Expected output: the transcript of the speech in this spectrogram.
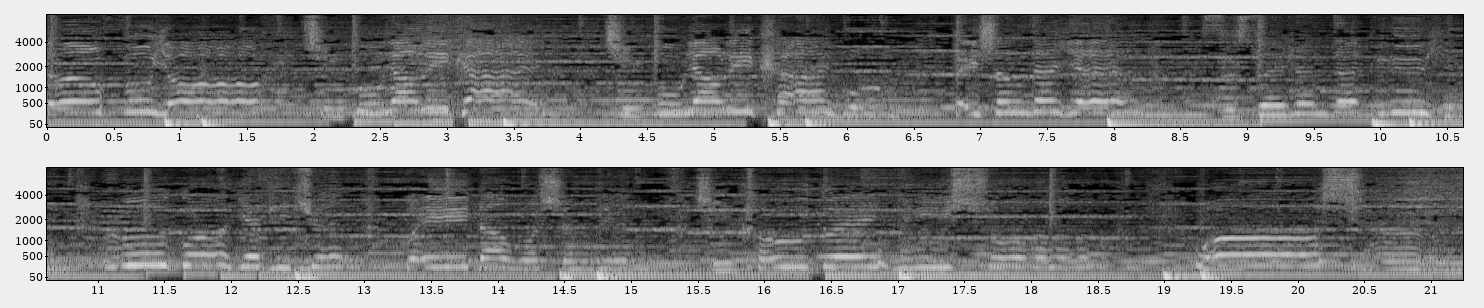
更富有。请不要离开，请不要离开我，悲伤的眼，撕碎人的语言。如果也疲倦，回到我身边，亲口对你说，我想你。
